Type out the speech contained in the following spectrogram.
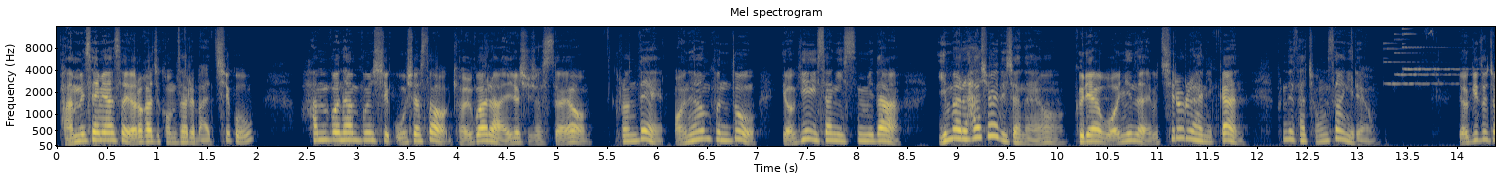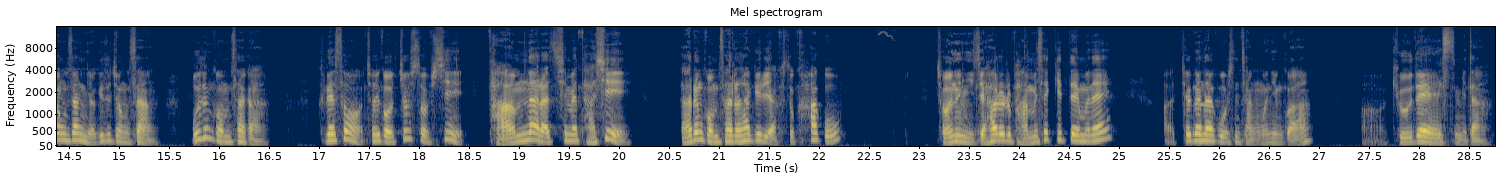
밤을 새면서 여러 가지 검사를 마치고 한 분한 분씩 오셔서 결과를 알려주셨어요. 그런데 어느 한 분도 여기에 이상이 있습니다. 이 말을 하셔야 되잖아요. 그래야 원인을 알고 치료를 하니까 근데 다 정상이래요. 여기도 정상, 여기도 정상. 모든 검사가. 그래서 저희가 어쩔 수 없이 다음날 아침에 다시 다른 검사를 하기로 약속하고 저는 이제 하루를 밤을 샜기 때문에 어, 퇴근하고 오신 장모님과 어, 교대했습니다.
